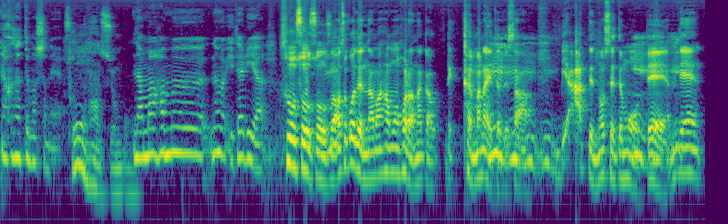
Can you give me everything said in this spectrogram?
なくなってましたね。そうなんですよもう。生ハムのイタリア。ンそうそうそうそう、あそこで生ハムほらなんかでっかいまな板でさ、うんうんうんうんビャーって乗せてもうて、で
